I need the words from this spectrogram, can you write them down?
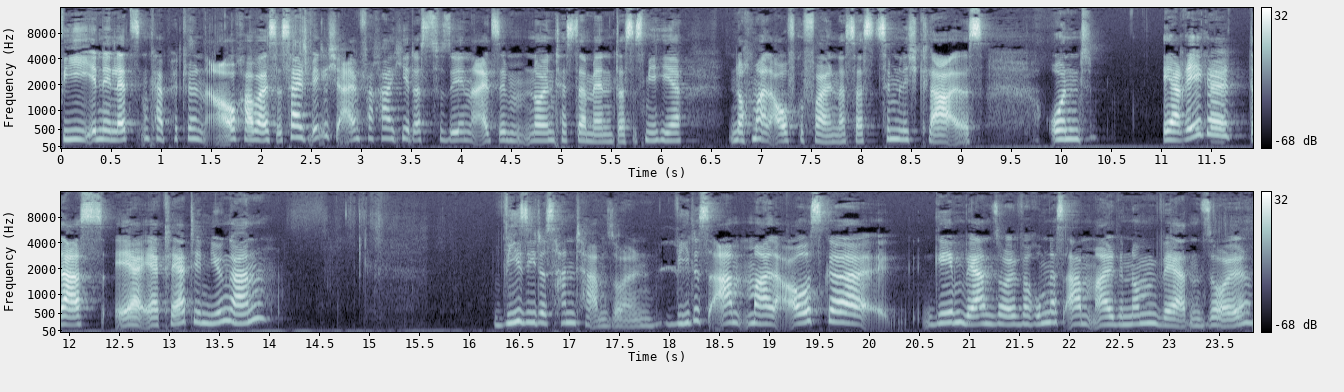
wie in den letzten Kapiteln auch, aber es ist halt wirklich einfacher, hier das zu sehen als im Neuen Testament. Das ist mir hier nochmal aufgefallen, dass das ziemlich klar ist. Und er regelt das, er erklärt den Jüngern, wie sie das handhaben sollen, wie das Abendmahl ausgegeben werden soll, warum das Abendmahl genommen werden soll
